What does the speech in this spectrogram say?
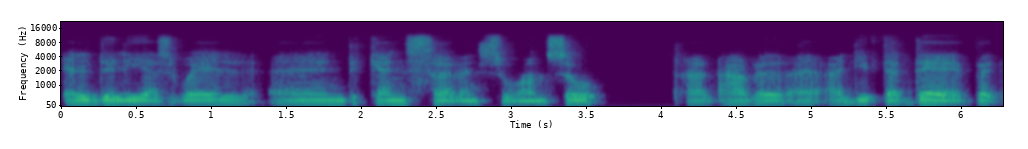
elderly as well, and cancer and so on. So I, I, I lived that there, but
